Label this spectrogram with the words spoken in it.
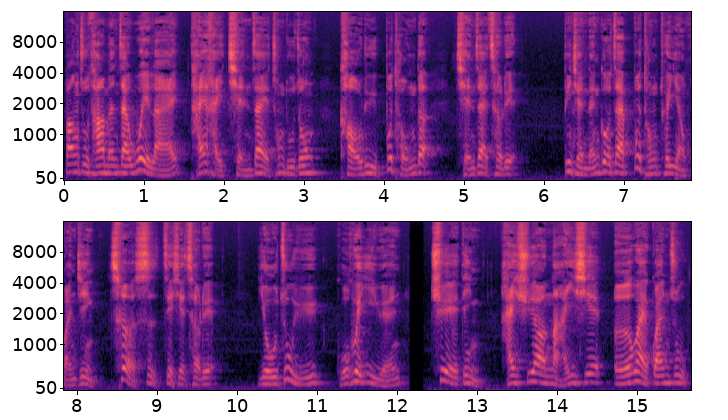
帮助他们在未来台海潜在冲突中考虑不同的潜在策略，并且能够在不同推演环境测试这些策略，有助于国会议员确定还需要哪一些额外关注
